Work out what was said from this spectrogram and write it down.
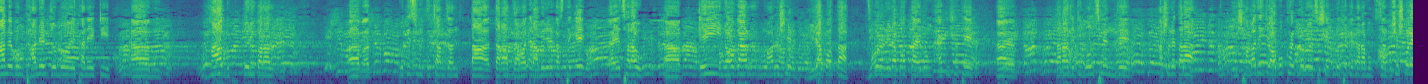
আম এবং ধানের জন্য এখানে একটি হাব তৈরি করার প্রতিশ্রুতি চান চান তারা জামায়াতের আমিরের কাছ থেকে। এছাড়াও এই নওগাঁর মানুষের নিরাপত্তা, জীবনের নিরাপত্তা এবং একই সাথে তারা যেটি বলছেন যে আসলে তারা এই সামাজিক যে অবক্ষয়গুলো রয়েছে সেগুলো থেকে তারা মুক্তি চান। বিশেষ করে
